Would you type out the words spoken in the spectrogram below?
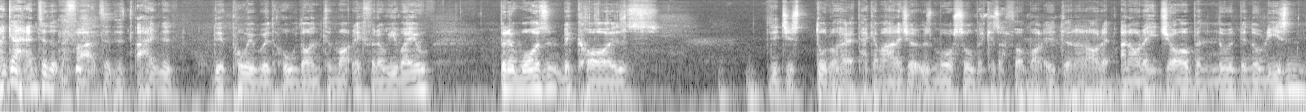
think I hinted at the fact that the, I think that they probably would hold on to Murty for a wee while, but it wasn't because they just don't know how to pick a manager. It was more so because I thought Murty had done an alright, an alright job, and there would be no reason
